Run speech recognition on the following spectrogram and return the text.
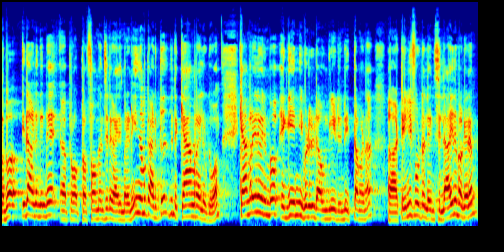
അപ്പോൾ ഇതാണ് ഇതിന്റെ പെർഫോമൻസിന്റെ കാര്യം പറയുന്നത്. ഇനി നമുക്ക് അടുത്ത് ഇതിന്റെ ക്യാമറയിലോട്ട് പോകാം ക്യാമറയിൽ വരുമ്പോൾ എഗെയിൻ ഇവിടെ ഒരു ഡൗൺ ഗ്രേഡ് ഉണ്ട്. ഇത്തവണ ടെലിഫോട്ടോ ലെൻസ് ഇല്ല. അതിന് പകരം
